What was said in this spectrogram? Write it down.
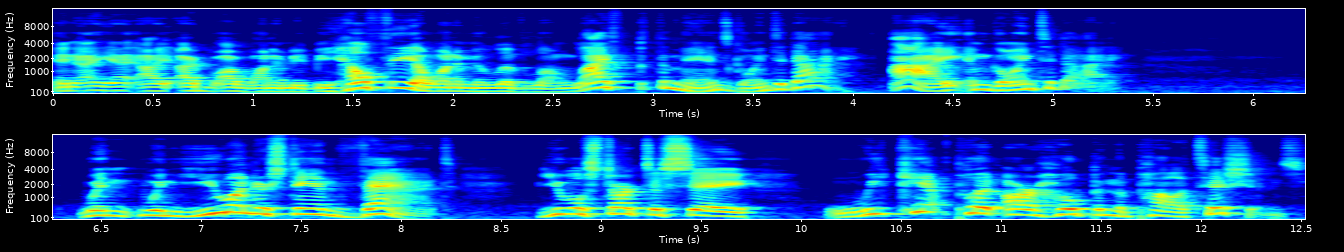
and I, I, I, I want him to be healthy, I want him to live a long life, but the man's going to die. I am going to die. When when you understand that, you will start to say, we can't put our hope in the politicians.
